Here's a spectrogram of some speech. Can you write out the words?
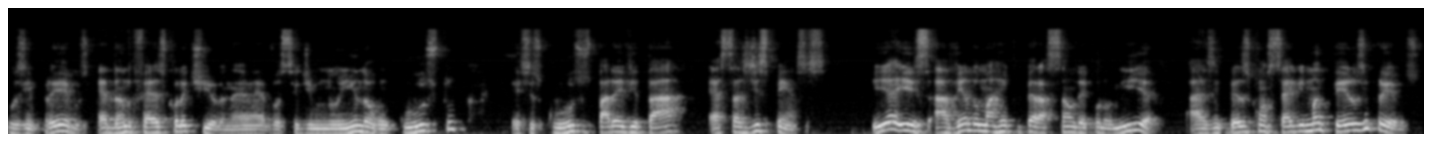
os empregos é dando férias coletivas, né? É você diminuindo algum custo, esses custos, para evitar essas dispensas. E aí, havendo uma recuperação da economia, as empresas conseguem manter os empregos.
